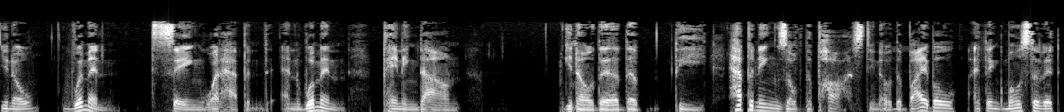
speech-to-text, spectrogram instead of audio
you know women saying what happened and women penning down you know the the the happenings of the past. You know the bible i think most of it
